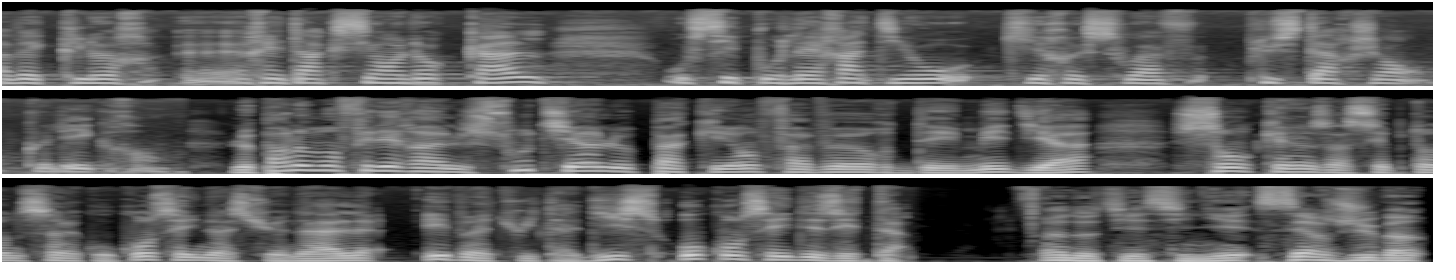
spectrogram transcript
avec leur euh, rédaction locale, aussi pour les radios qui reçoivent plus d'argent que les grands. Le Parlement fédéral soutient le paquet en faveur des médias, 115 à 75 au Conseil national et 28 à 10 au Conseil des États. Un dossier signé Serge Jubin.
